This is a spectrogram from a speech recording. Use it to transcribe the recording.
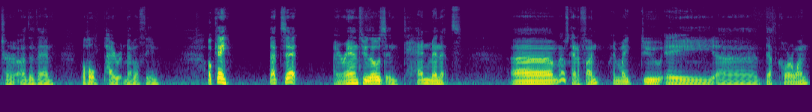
turn, other than the whole pirate metal theme. Okay, that's it. I ran through those in 10 minutes. Um, that was kind of fun. I might do a uh, deathcore one,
